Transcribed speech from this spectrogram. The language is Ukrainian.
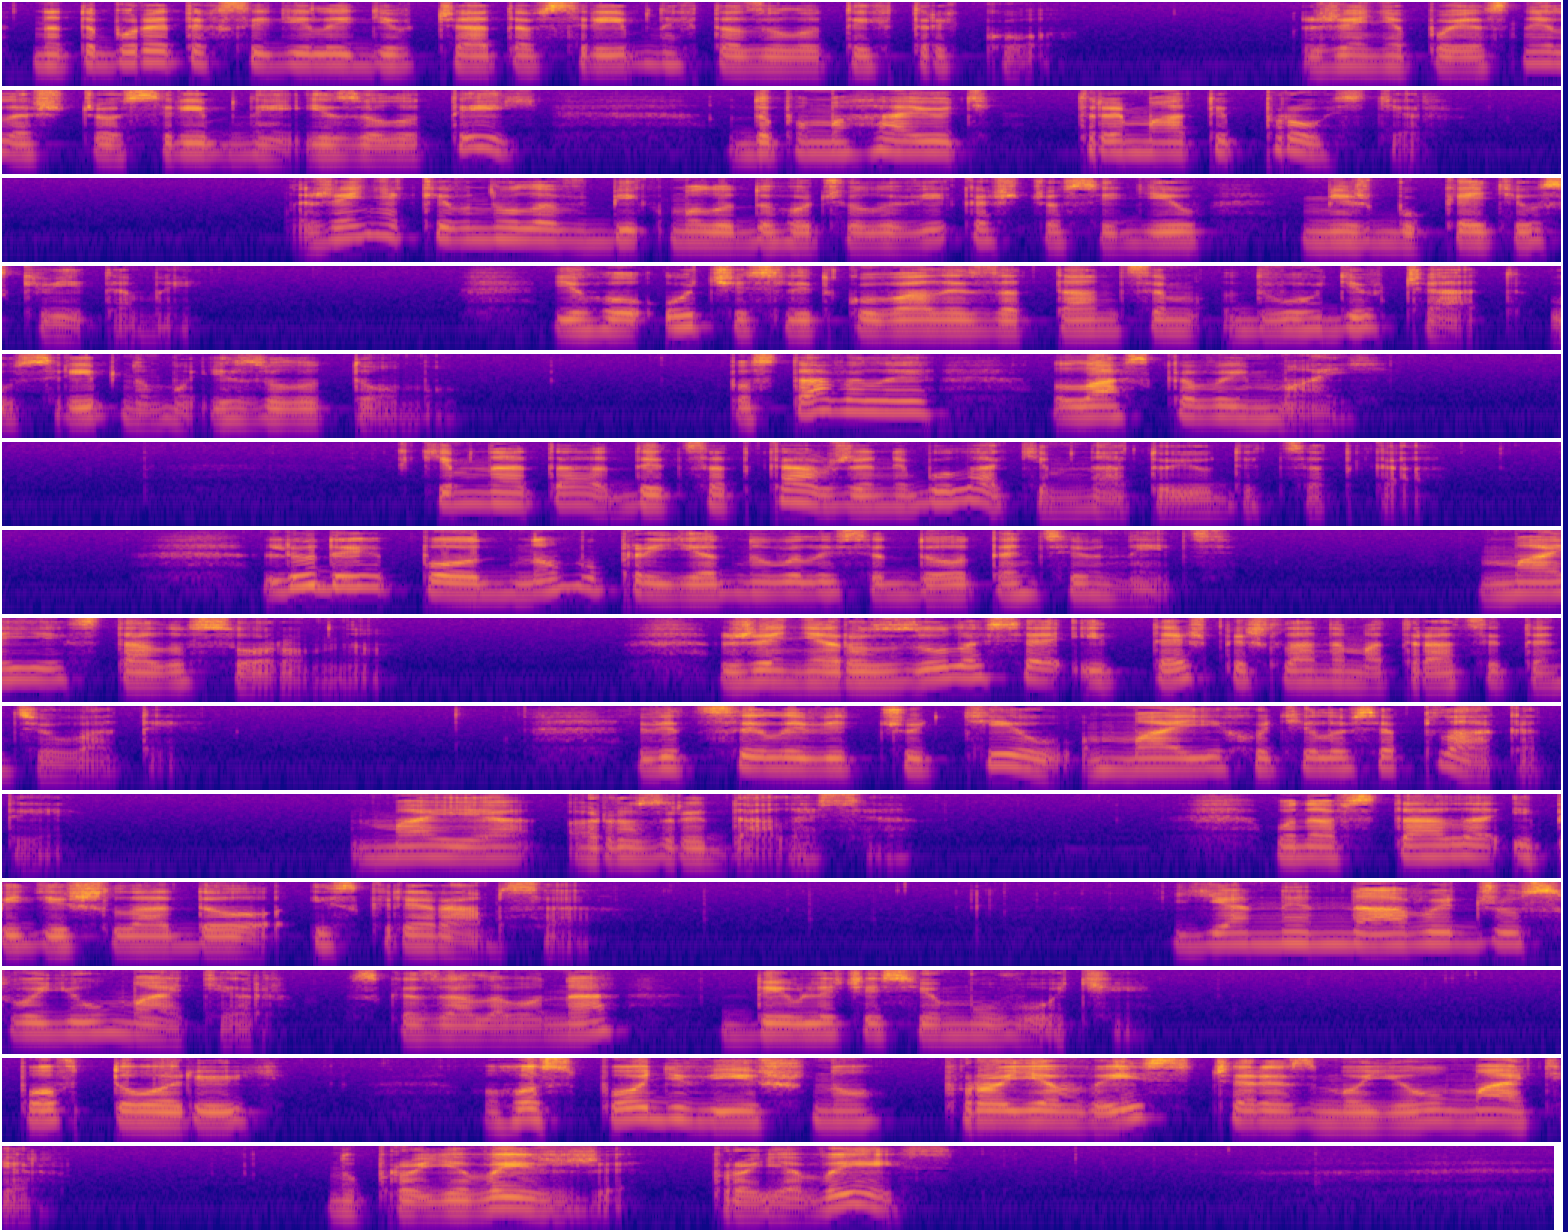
на табуретах сиділи дівчата в срібних та золотих трико. Женя пояснила, що срібний і золотий допомагають тримати простір. Женя кивнула в бік молодого чоловіка, що сидів між букетів з квітами. Його очі слідкували за танцем двох дівчат у срібному і золотому. Поставили ласкавий май. Кімната дитсадка вже не була кімнатою дитсадка. Люди по одному приєднувалися до танцівниць. Майї стало соромно. Женя роззулася і теж пішла на матраци танцювати. Від сили відчуттів Майї хотілося плакати. Майя розридалася. Вона встала і підійшла до Іскри Рамса. Я ненавиджу свою матір, сказала вона, дивлячись йому в очі. Повторюй, Господь вішну, проявись через мою матір. Ну, проявись же, проявись.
